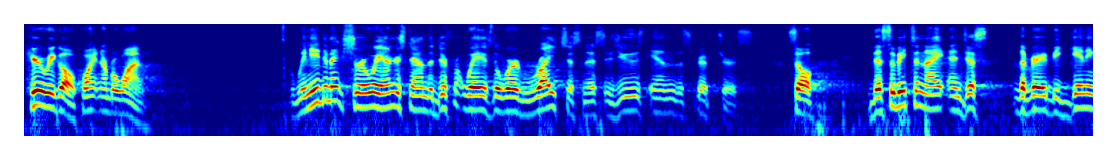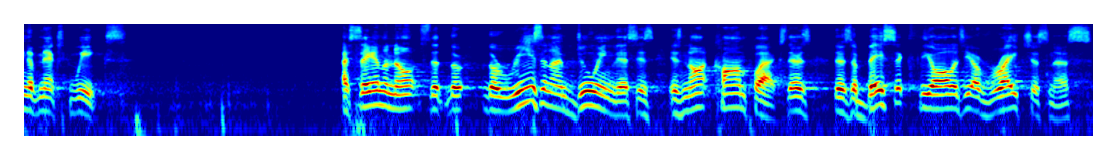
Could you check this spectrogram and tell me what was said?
here we go. Point number one. We need to make sure we understand the different ways the word righteousness is used in the scriptures. So this will be tonight and just the very beginning of next week's. I say in the notes that the, the reason I'm doing this is, is not complex. There's, there's a basic theology of righteousness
